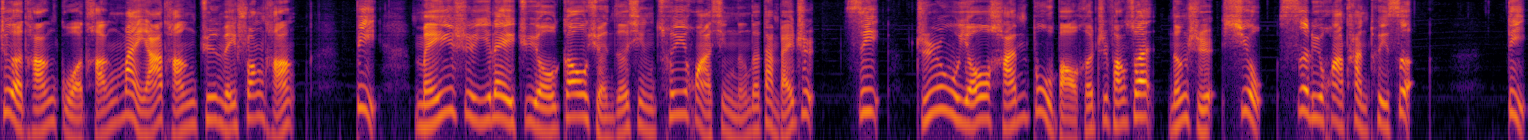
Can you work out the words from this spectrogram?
蔗糖、果糖、麦芽糖均为双糖；B. 酶是一类具有高选择性催化性能的蛋白质；C. 植物油含不饱和脂肪酸，能使溴四氯化碳褪色；D.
